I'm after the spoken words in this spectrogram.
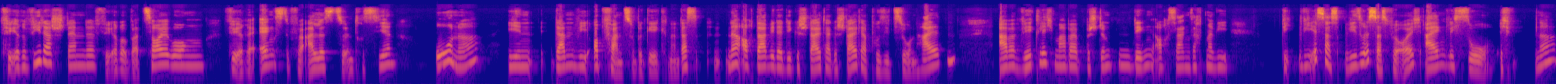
für ihre Widerstände, für ihre Überzeugungen, für ihre Ängste, für alles zu interessieren, ohne ihnen dann wie Opfern zu begegnen. Das, ne, auch da wieder die Gestalter-Gestalter-Position halten, aber wirklich mal bei bestimmten Dingen auch sagen, sagt mal, wie, wie, wie ist das, wieso ist das für euch eigentlich so? Ich, ne?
